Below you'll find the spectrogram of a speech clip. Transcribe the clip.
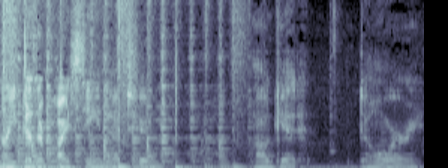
Get are probably seeing that too. I'll get it. Don't worry.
